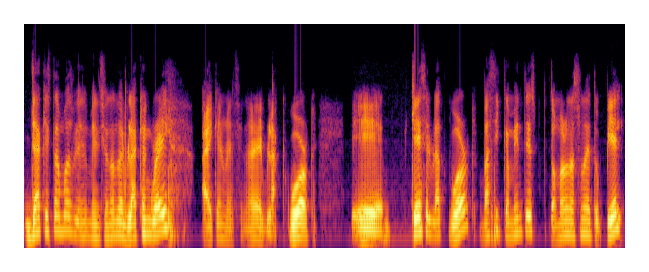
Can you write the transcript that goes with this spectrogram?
ya que estamos mencionando el black and gray hay que mencionar el black work eh, ¿Qué es el black work? Básicamente es tomar una zona de tu piel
